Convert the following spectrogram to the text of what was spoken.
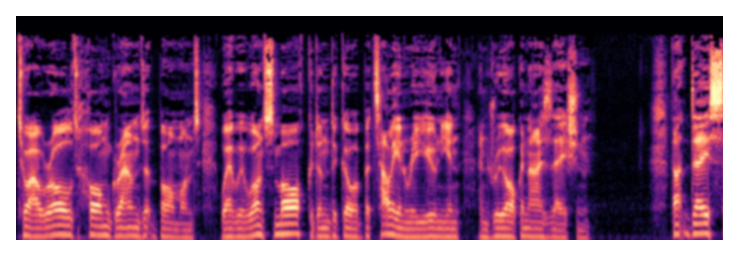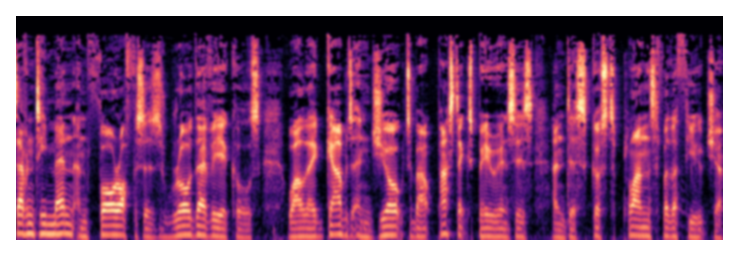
to our old home ground at Beaumont, where we once more could undergo a battalion reunion and reorganisation. That day, seventy men and four officers rode their vehicles while they gabbed and joked about past experiences and discussed plans for the future.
